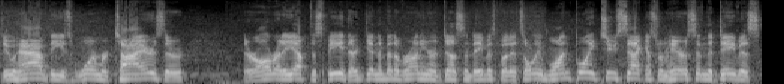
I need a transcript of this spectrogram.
do have these warmer tires. They're they're already up to speed. They're getting a bit of a run here at Dustin Davis, but it's only 1.2 seconds from Harrison to Davis,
